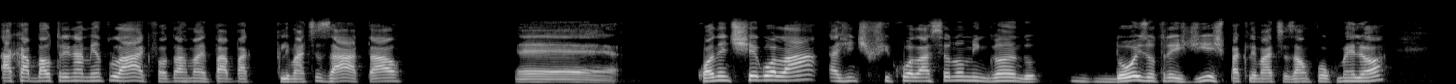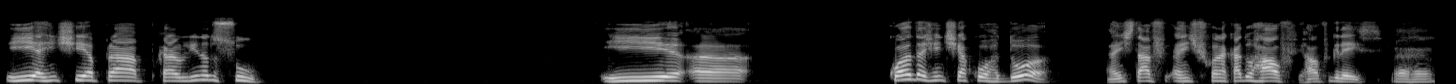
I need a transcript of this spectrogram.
acabar o treinamento lá, que faltava mais para climatizar tal. É, Quando a gente chegou lá, a gente ficou lá, se eu não me engano, dois ou três dias para climatizar um pouco melhor. E a gente ia para Carolina do Sul. E ah, quando a gente acordou, a gente, tava, a gente ficou na casa do Ralph, Ralph Grace. aham.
